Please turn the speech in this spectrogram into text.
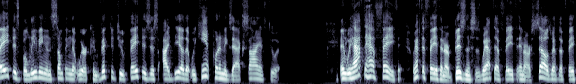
Faith is believing in something that we're convicted to. Faith is this idea that we can't put an exact science to it. And we have to have faith. We have to have faith in our businesses. We have to have faith in ourselves. We have to have faith,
